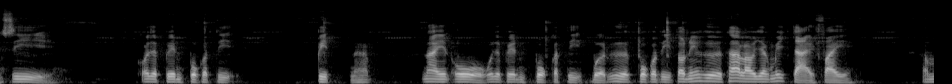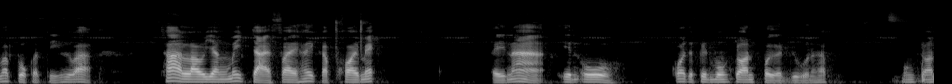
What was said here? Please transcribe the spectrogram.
NC ก็จะเป็นปกติปิดนะครับ หน้า NO ก็จะเป็นปกติเปิดก็คือปกติตอนนี้คือถ้าเรายังไม่จ่ายไฟคำว่าปกติคือว่า ถ้าเรายังไม่จ่ายไฟให้กับคอยแม็กไอหน้า NO ก็จะเป็นวงจรเปิดอยู่นะครับ วงจร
